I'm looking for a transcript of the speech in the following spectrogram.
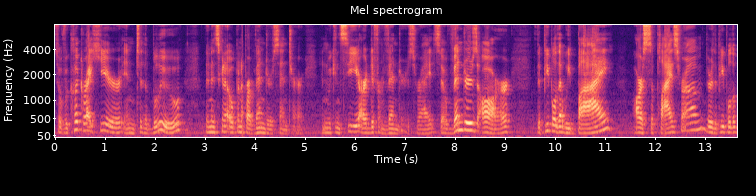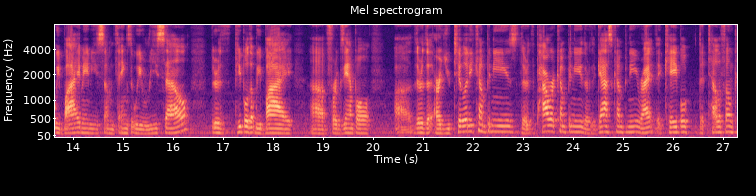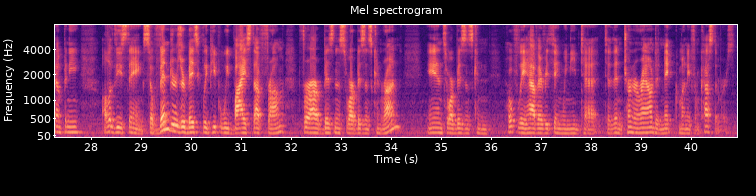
So if we click right here into the blue, then it's going to open up our vendor center and we can see our different vendors, right? So vendors are the people that we buy our supplies from. They're the people that we buy maybe some things that we resell. They're the people that we buy uh, for example, uh, they're the, our utility companies, they're the power company, they're the gas company, right? The cable, the telephone company, all of these things. So vendors are basically people we buy stuff from for our business so our business can run and so our business can hopefully have everything we need to, to then turn around and make money from customers.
